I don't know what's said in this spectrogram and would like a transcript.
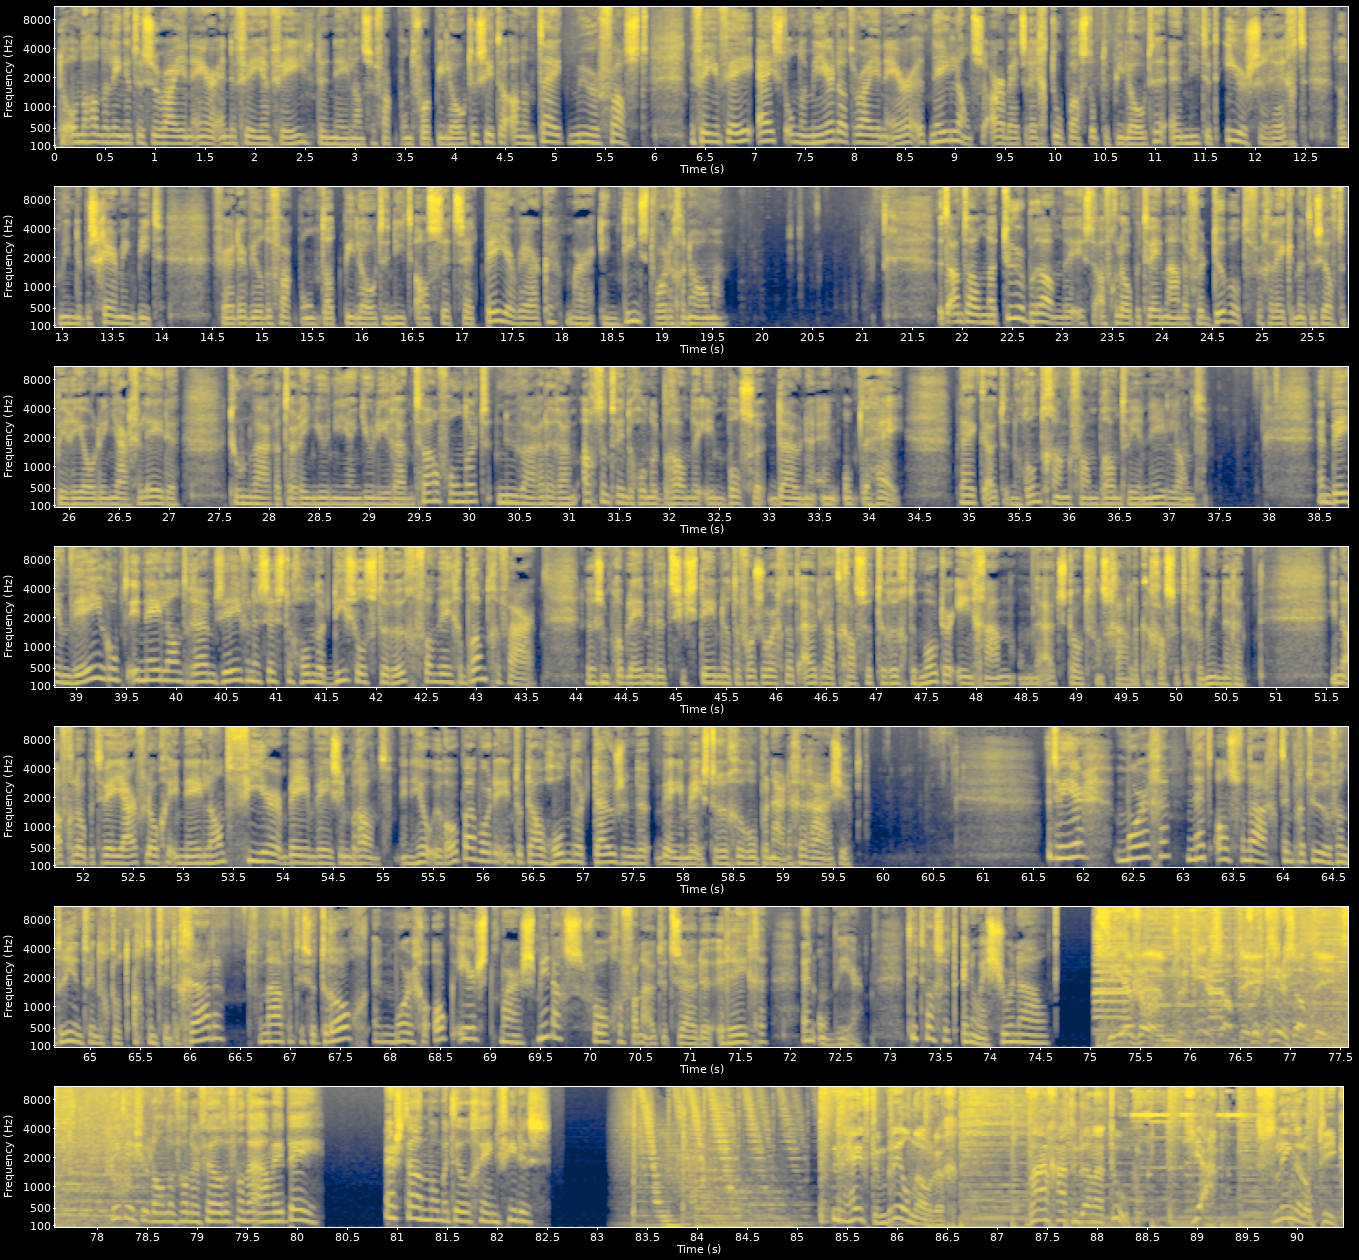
De onderhandelingen tussen Ryanair en de VNV, de Nederlandse vakbond voor piloten, zitten al een tijd muurvast. De VNV eist onder meer dat Ryanair het Nederlandse arbeidsrecht toepast op de piloten en niet het Ierse recht, dat minder bescherming biedt. Verder wil de vakbond dat piloten niet als ZZP'er werken, maar in dienst worden genomen. Het aantal natuurbranden is de afgelopen twee maanden verdubbeld vergeleken met dezelfde periode een jaar geleden. Toen waren het er in juni en juli ruim 1200, nu waren er ruim 2800 branden in bossen, duinen en op de hei. Blijkt uit een rondgang van Brandweer Nederland. En BMW roept in Nederland ruim 6700 diesels terug vanwege brandgevaar. Er is een probleem met het systeem dat ervoor zorgt dat uitlaatgassen terug de motor ingaan om de uitstoot van schadelijke gassen te verminderen. In de afgelopen twee jaar vlogen in Nederland vier BMW's in brand. In heel Europa worden in totaal honderdduizenden BMW's teruggeroepen naar de garage. Het weer, morgen, net als vandaag, temperaturen van 23 tot 28 graden. Vanavond is het droog en morgen ook eerst, maar smiddags volgen vanuit het zuiden regen en onweer. Dit was het NOS Journaal. ZFM, verkeersupdate. verkeersupdate. Dit is Jolande van der Velde van de ANWB. Er staan momenteel geen files. U heeft een bril nodig. Waar gaat u dan naartoe? Ja, slingeroptiek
